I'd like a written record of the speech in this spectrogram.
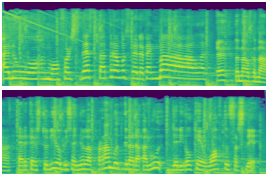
Aduh, mau first date tapi rambut geradakan banget. Eh, tenang-tenang. Hair Care Studio bisa nyulap rambut geradakanmu jadi oke waktu first date.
